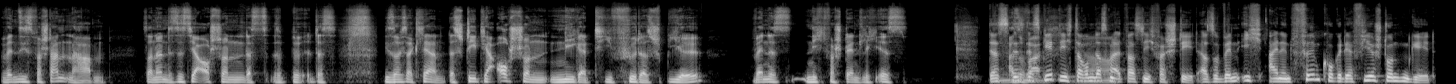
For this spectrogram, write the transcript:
wenn sie es verstanden haben, sondern es ist ja auch schon, das, das, wie soll ich es erklären? Das steht ja auch schon negativ für das Spiel, wenn es nicht verständlich ist. Das, Also es, es geht nicht darum, dass man etwas nicht versteht. Also wenn ich einen Film gucke, der vier Stunden geht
